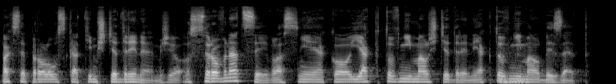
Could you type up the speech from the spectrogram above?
pak se prolouskat tím štědrinem, že jo, srovnat si vlastně jako, jak to vnímal štědrin, jak to mhm. vnímal Bizet.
